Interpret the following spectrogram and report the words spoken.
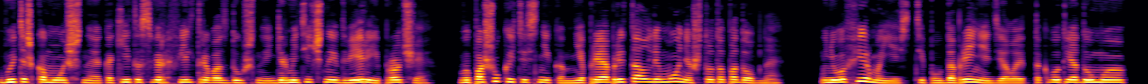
Вытяжка мощная, какие-то сверхфильтры воздушные, герметичные двери и прочее. Вы пошукайте с Ником, не приобретал ли Моня что-то подобное. У него фирма есть, типа удобрения делает, так вот я думаю,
